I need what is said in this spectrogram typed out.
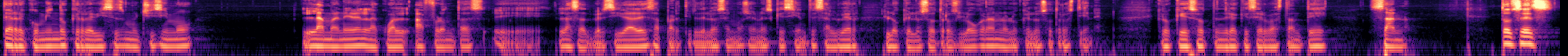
te recomiendo que revises muchísimo la manera en la cual afrontas eh, las adversidades a partir de las emociones que sientes al ver lo que los otros logran o lo que los otros tienen. Creo que eso tendría que ser bastante sano. Entonces,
